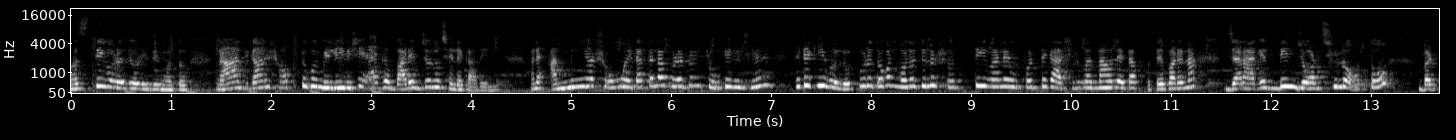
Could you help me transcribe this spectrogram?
মস্তি করেছে ওর রীতিমতো। নাচ গান সবটুকু মিলিয়ে মিশিয়ে একবারের জন্য ছেলে কাঁদেনি। মানে আমি আর সৌম্য এটাতে না পুরো একদম চোখে গেছি হ্যাঁ এটা কি হলো? পুরো তখন মনে হচ্ছিল সত্যি মানে উপর থেকে আশীর্বাদ না হলে এটা হতে পারে না। যার আগের দিন জ্বর ছিল অত বাট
